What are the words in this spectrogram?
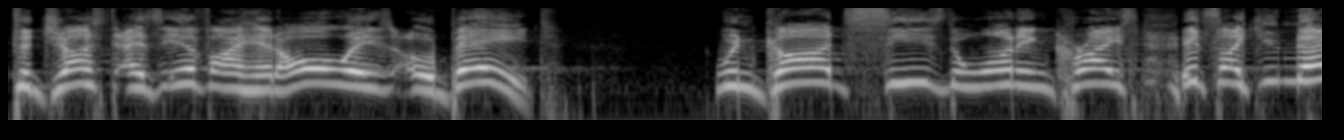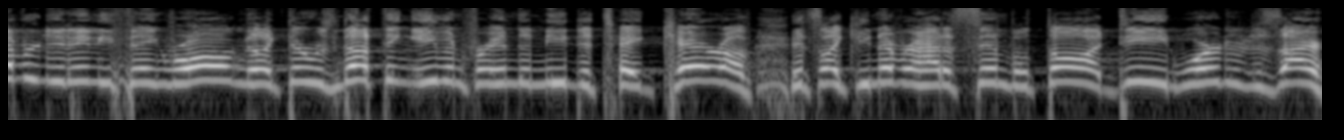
to just as if I had always obeyed. When God sees the one in Christ, it's like you never did anything wrong. Like there was nothing even for him to need to take care of. It's like you never had a sinful thought, deed, word, or desire.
